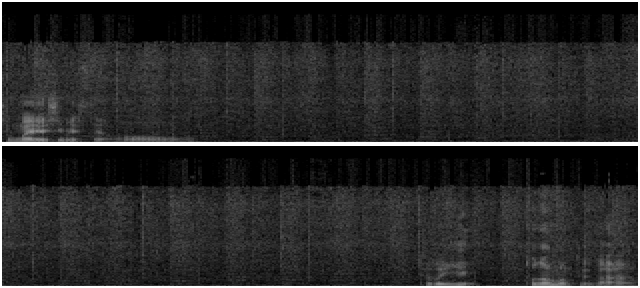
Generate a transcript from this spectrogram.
정말 열심히 했어요. 오. 저도 이 토너먼트가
